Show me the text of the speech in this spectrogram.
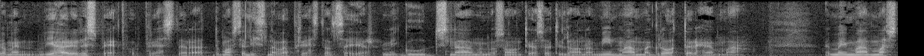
ja, men, vi har ju respekt för präster, att du måste lyssna vad prästen säger med Guds namn och sånt. Jag sa till honom, min mamma gråter hemma. Min mammas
